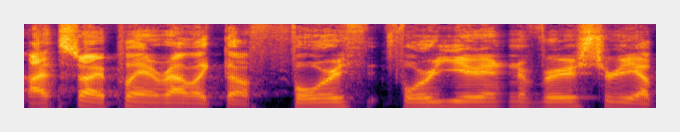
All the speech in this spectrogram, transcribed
I started playing around like the fourth four year anniversary, a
